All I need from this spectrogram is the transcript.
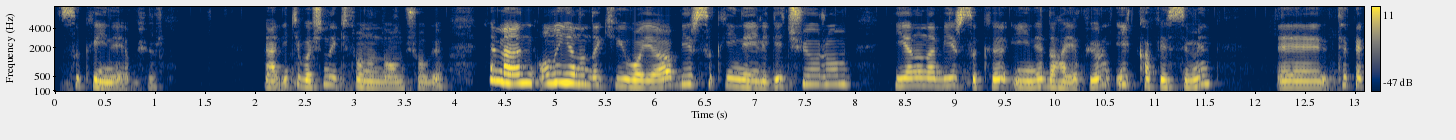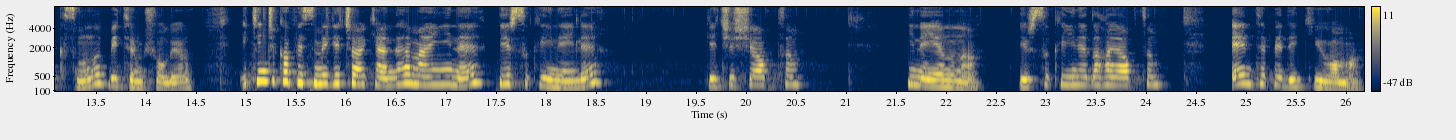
sık iğne yapıyorum. Yani iki başında iki sonunda olmuş oluyor. Hemen onun yanındaki yuvaya bir sık iğne ile geçiyorum. Yanına bir sıkı iğne daha yapıyorum. İlk kafesimin e, tepe kısmını bitirmiş oluyorum. İkinci kafesime geçerken de hemen yine bir sık iğne ile geçiş yaptım. Yine yanına bir sık iğne daha yaptım. En tepedeki yuvama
